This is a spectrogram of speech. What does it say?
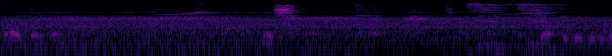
क्या होता है बस। जाके देखेंगे,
